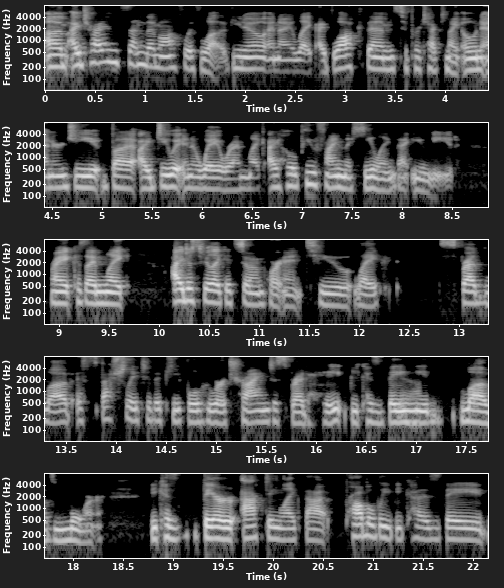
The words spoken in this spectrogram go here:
Um, i try and send them off with love you know and i like i block them to protect my own energy but i do it in a way where i'm like i hope you find the healing that you need right? Because i'm like i just feel like it's so important to like spread love especially to the people who are trying to spread hate because they yeah. need love more because they're acting like that probably because they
